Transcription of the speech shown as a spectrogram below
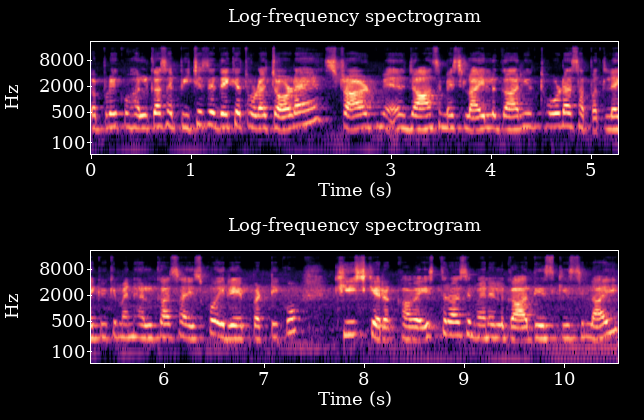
कपड़े को हल्का सा पीछे से देखें, थोड़ा चौड़ा है। स्टार्ट में, जहाँ से मैं सिलाई लगा रही हूँ, थोड़ा सा पतला है, क्योंकि मैंने हल्का सा इसको रेप पट्टी को खींच के रखा हुआ है। इस तरह से मैंने लगा दी इसकी सिलाई।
